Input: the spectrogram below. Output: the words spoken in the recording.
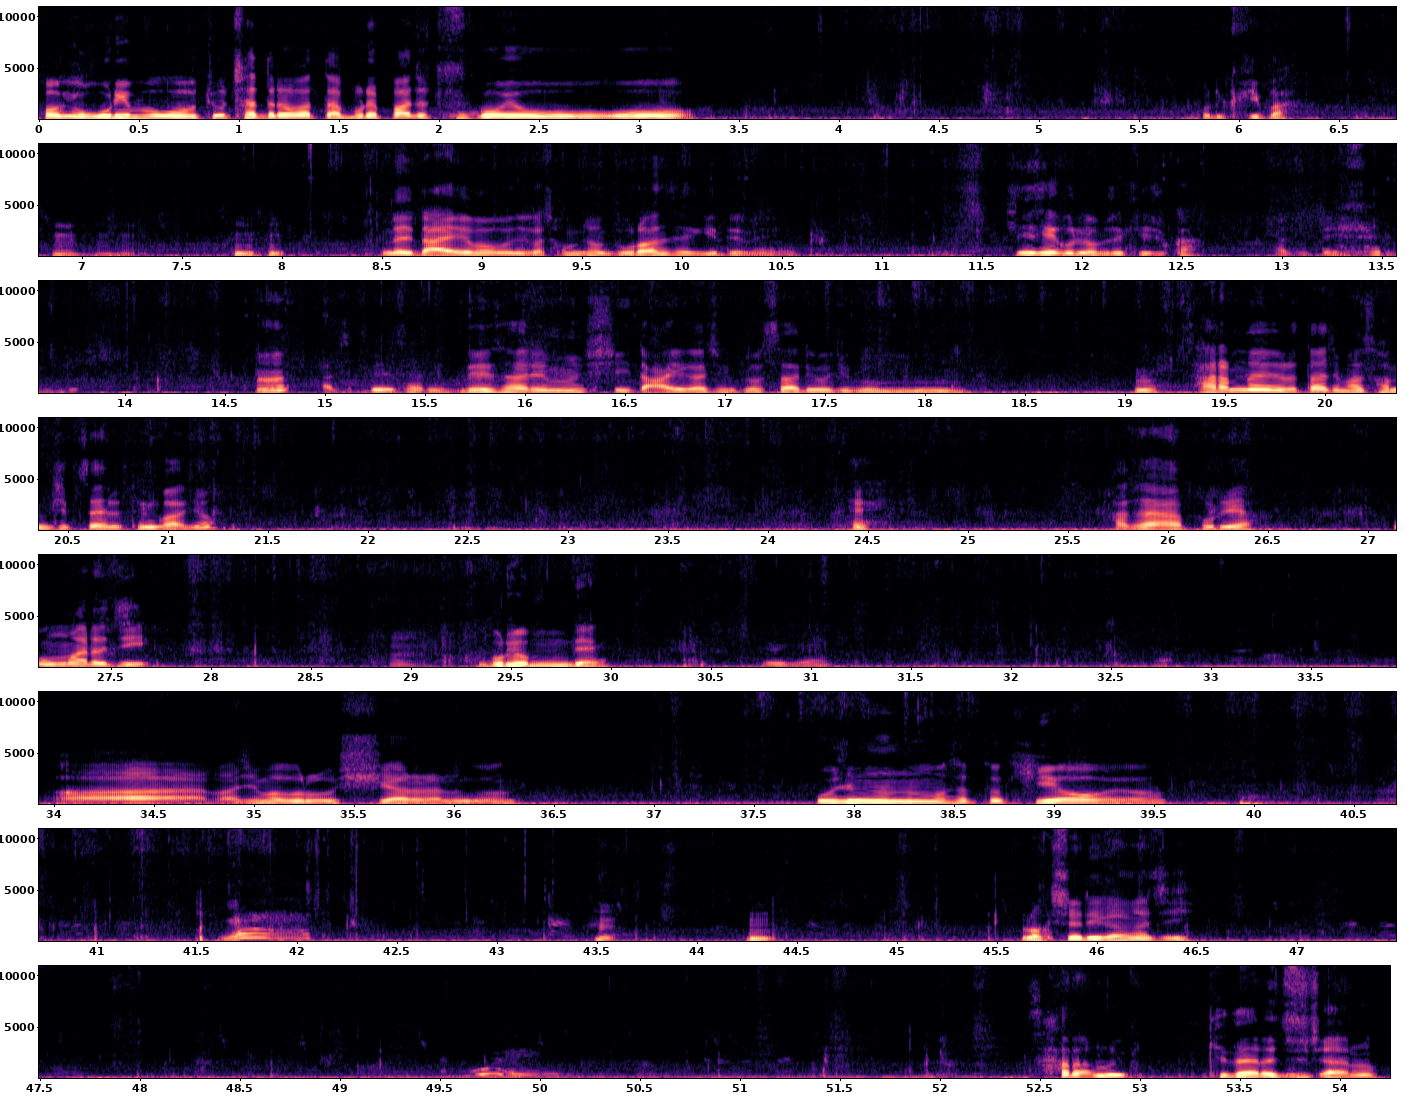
거기 오리 보고 쫓아 들어갔다 물에 빠져 죽어요. 우리 귀 봐 근데 나이 먹으니까 점점 노란색이 되네 흰색으로 염색해줄까? 아직 네 살인데 어? 아직 네 살인데 네 살이면 씨 나이가 지금 몇 살이요 지금 응? 사람 나이로 따지면 30살 된 거 아니야? 헤. 가자 보리야 목마르지? 물이 없는데 여기 아 마지막으로 시야를 하는 건 오줌 넣는 모습도 귀여워요. 응. 럭셔리 강아지. 사람을 기다려주지 않아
